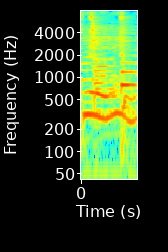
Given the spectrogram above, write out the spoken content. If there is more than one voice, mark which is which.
Speaker 1: Bye.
